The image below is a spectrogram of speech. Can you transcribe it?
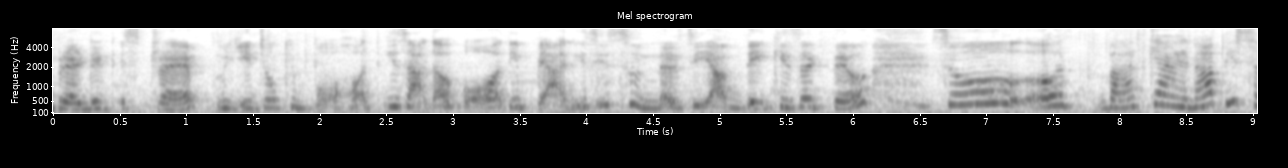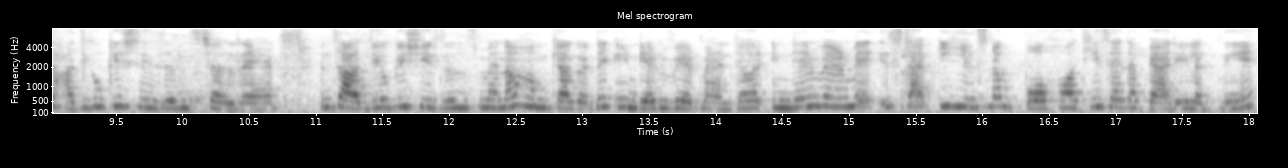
braided strap ये जो कि बहुत ही ज़्यादा बहुत ही प्यारी सी सुंदर सी आप देख ही सकते हो। सो so, बात क्या है ना अभी शादियों के सीजन्स चल रहे हैं। इन शादियों के सीजन्स में ना हम क्या करते हैं इंडियन वेयर पहनते हैं। और इंडियन वेयर में इस टाइप की हील्स ना बहुत ही ज़्यादा प्यारी प्यारी लगती हैं।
